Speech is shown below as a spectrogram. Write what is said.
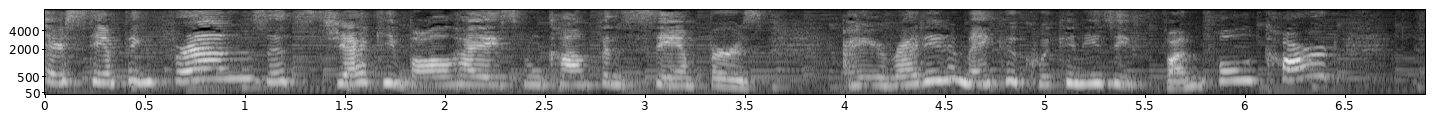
there, stamping friends. It's Jackie Bolhuis from Klompen Stampers. Are you ready to make a quick and easy fun fold card?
